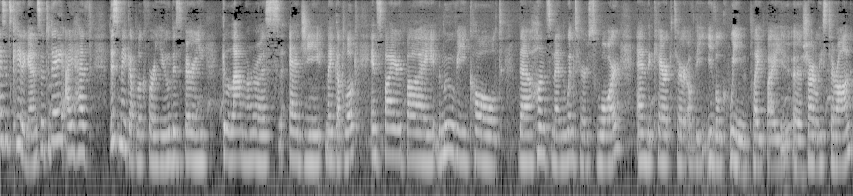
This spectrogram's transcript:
guys, it's Kate again. So today I have this makeup look for you, this very glamorous, edgy makeup look inspired by the movie called The Huntsman Winter's War and the character of the evil queen played by uh, Charlize Theron.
